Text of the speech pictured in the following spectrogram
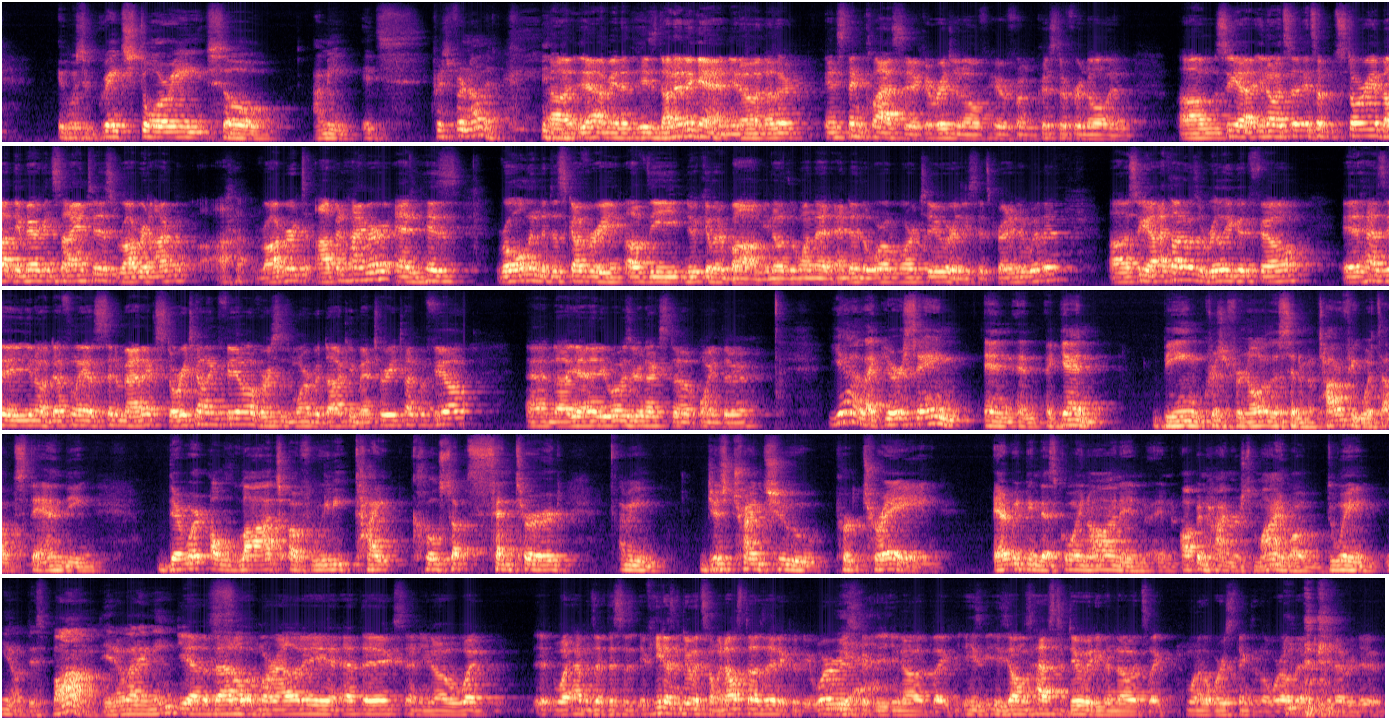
It was a great story. So, I mean, it's Christopher Nolan. Uh, yeah, I mean, he's done it again. You know, another instant classic, original here from Christopher Nolan. Um, so yeah, you know, it's a it's a story about the American scientist Robert Robert Oppenheimer and his role in the discovery of the nuclear bomb. You know, the one that ended the World War II, or at least it's credited with it. Uh, so yeah, I thought it was a really good film. It has a you know definitely a cinematic storytelling feel versus more of a documentary type of feel. And uh, yeah, Eddie, what was your next uh, point there? Yeah, like you're saying, and and again, being Christopher Nolan, the cinematography was outstanding. There were a lot of really tight, close-up, centered. I mean, just trying to portray everything that's going on in, in Oppenheimer's mind while doing, you know, this bomb. You know what I mean? Yeah, the battle of morality and ethics, and you know what what happens if this is if he doesn't do it, someone else does it. It could be worse. Yeah. Could be you know like he's he's almost has to do it, even though it's like one of the worst things in the world that he could ever do.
